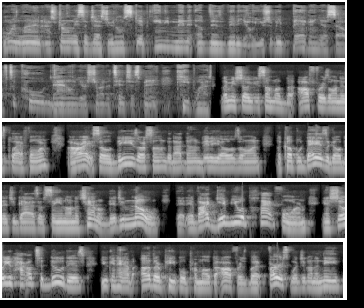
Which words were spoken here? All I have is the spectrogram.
online, I strongly suggest you don't skip any minute of this video. You should be begging yourself to cool down your short attention span. Keep watching. Let me show you some of the offers on this platform. All right, so these are some that I've done videos on a couple days ago that you guys have seen on the channel. Did you know that if I give you a platform and show you how to do this, you can have other people promote the offers. But first, what you're going to need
